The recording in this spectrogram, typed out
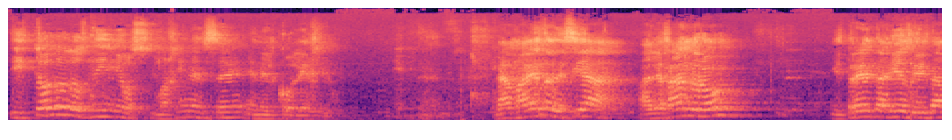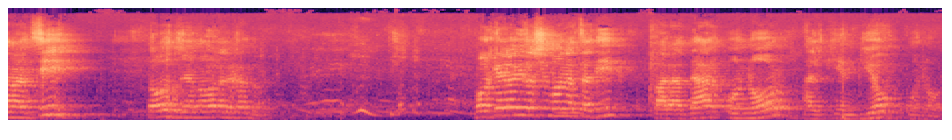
Y todos los niños, imagínense, en el colegio. La maestra decía, Alejandro, y 30 niños gritaban, sí, todos se llamaban Alejandro. ¿Por qué lo hizo Shimon Atzadik? Para dar honor al quien dio honor.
